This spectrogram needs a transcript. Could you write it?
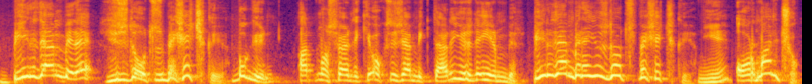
birdenbire yüzde otuz beşe çıkıyor. Bugün atmosferdeki oksijen miktarı yüzde yirmi bir. Birdenbire yüzde otuz beşe çıkıyor. Niye? Orman çok.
